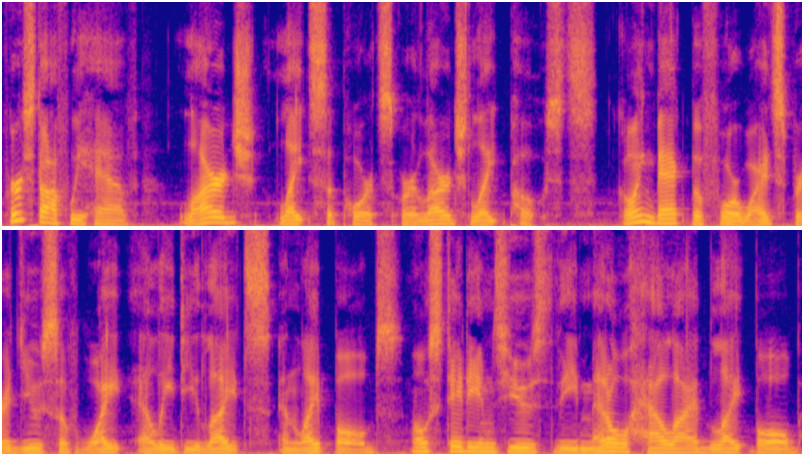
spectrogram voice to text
First off we have large light supports or large light posts. Going back before widespread use of white LED lights and light bulbs, most stadiums used the metal halide light bulb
